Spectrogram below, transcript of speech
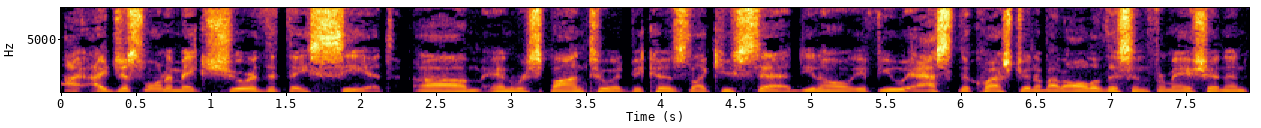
I, I just want to make sure that they see it um, and respond to it because, like you said, you know, if you ask the question about all of this information, and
